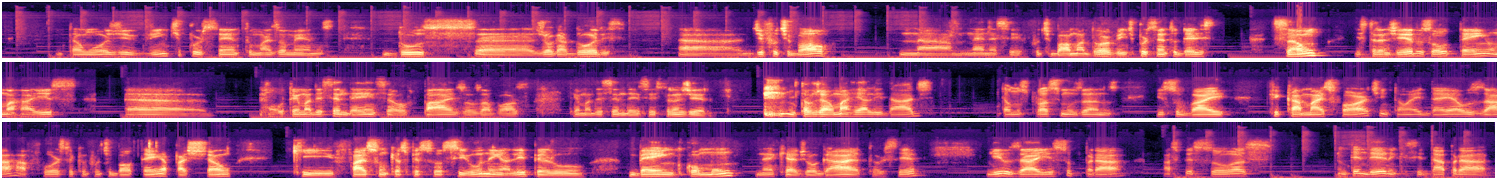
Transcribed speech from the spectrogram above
Então, hoje, 20% mais ou menos dos uh, jogadores uh, de futebol, na, né, nesse futebol amador, 20% deles são estrangeiros ou têm uma raiz, uh, ou têm uma descendência, os pais ou os avós têm uma descendência estrangeira. Então, já é uma realidade. Então, nos próximos anos, isso vai ficar mais forte. Então a ideia é usar a força que o futebol tem, a paixão que faz com que as pessoas se unem ali pelo bem comum, né, que é jogar, é torcer, e usar isso para as pessoas entenderem que se dá para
